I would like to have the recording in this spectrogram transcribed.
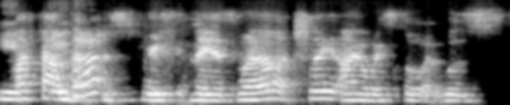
i, I found that, that? just recently as well actually. I always thought it was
